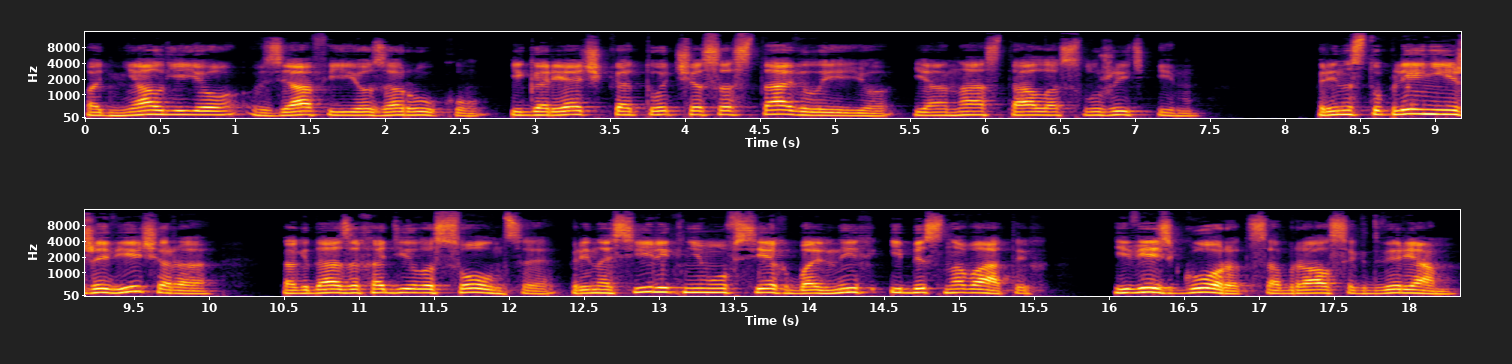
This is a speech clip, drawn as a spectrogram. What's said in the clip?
поднял ее, взяв ее за руку, и горячка тотчас оставила ее, и она стала служить им. При наступлении же вечера когда заходило солнце, приносили к нему всех больных и бесноватых, и весь город собрался к дверям.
